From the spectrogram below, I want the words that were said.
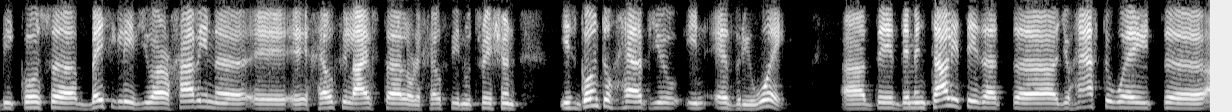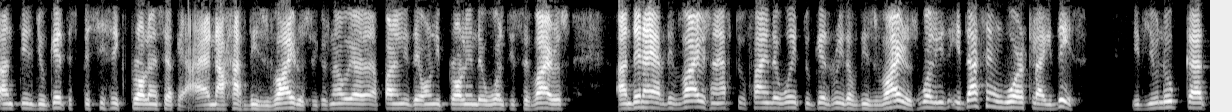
because uh, basically if you are having a, a, a healthy lifestyle or a healthy nutrition, it's going to help you in every way. Uh, the, the mentality that uh, you have to wait uh, until you get a specific problem say, okay, I now have this virus because now we are apparently the only problem in the world is a virus. And then I have the virus and I have to find a way to get rid of this virus. Well, it, it doesn't work like this. If you look at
